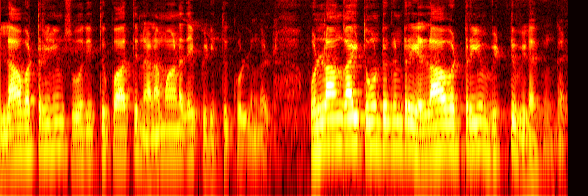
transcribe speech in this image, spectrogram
எல்லாவற்றையும் சோதித்து பார்த்து நலமானதை பிடித்து கொள்ளுங்கள். பொல்லாங்காய் தோன்றுகின்ற எல்லாவற்றையும் விட்டு விலகுங்கள்.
